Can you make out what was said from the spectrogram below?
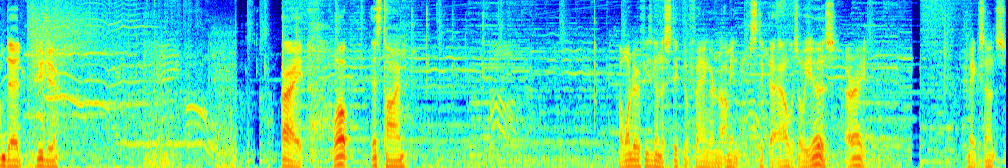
I'm dead. GG. Alright. Well, it's time. Wonder if he's gonna stick the Fang or not. I mean, stick the Alice. Oh, he is. Alright. Makes sense.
